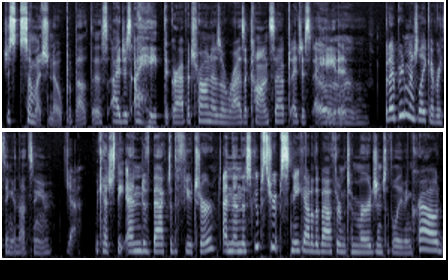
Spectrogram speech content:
Just so much nope about this. I just I hate the Gravitron as a as a concept. I just I hate it. But I pretty much like everything in that scene. Yeah. We catch the end of Back to the Future, and then the Scoops Troop sneak out of the bathroom to merge into the leaving crowd.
